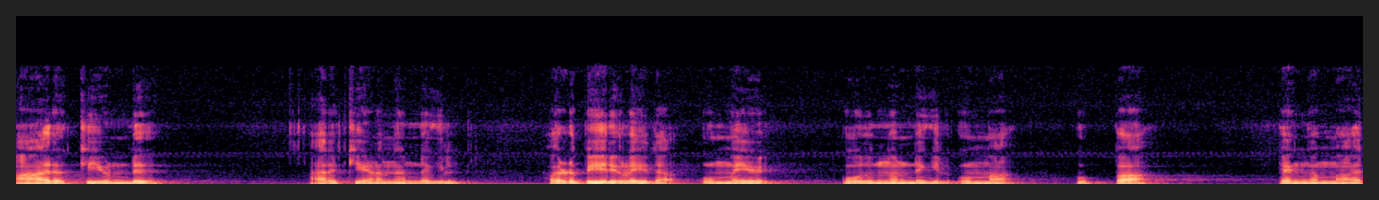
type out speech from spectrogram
ആരൊക്കെയുണ്ട്? ആരൊക്കെയാണെന്നുണ്ടെങ്കിൽ അവരുടെ പേരുകൾ എഴുതുക. ഉമ്മ ഓതുന്നുണ്ടെങ്കിൽ ഉമ്മ ഉപ്പ പെങ്ങന്മാർ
